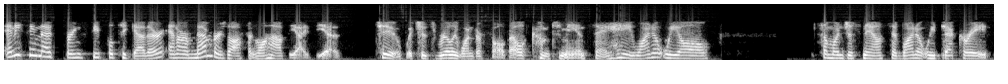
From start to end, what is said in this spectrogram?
anything that brings people together, and our members often will have the ideas too, which is really wonderful. They'll come to me and say, "Hey, why don't we all?" Someone just now said, "Why don't we decorate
